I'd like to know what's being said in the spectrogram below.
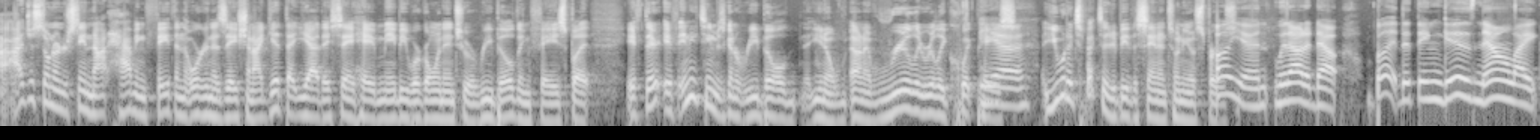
I just don't understand not having faith in the organization. I get that, yeah, they say, hey, maybe we're going into a rebuilding phase, but if there, if any team is going to rebuild, you know, on a really, really quick pace, Yeah. you would expect it to be the San Antonio Spurs. Oh yeah, without a doubt. But the thing is now, like,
